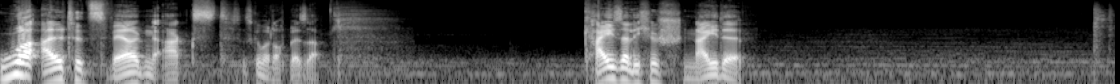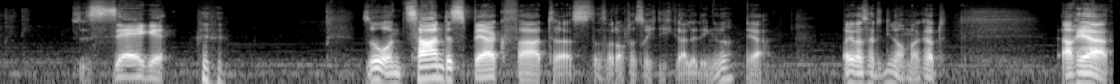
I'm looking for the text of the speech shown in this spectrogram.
Uralte Zwergenaxt. Das können wir doch besser. Kaiserliche Schneide. Säge. so, und Zahn des Bergvaters. Das war doch das richtig geile Ding, ne? Ja. Oh, was hatte die nochmal gehabt? Ach ja,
